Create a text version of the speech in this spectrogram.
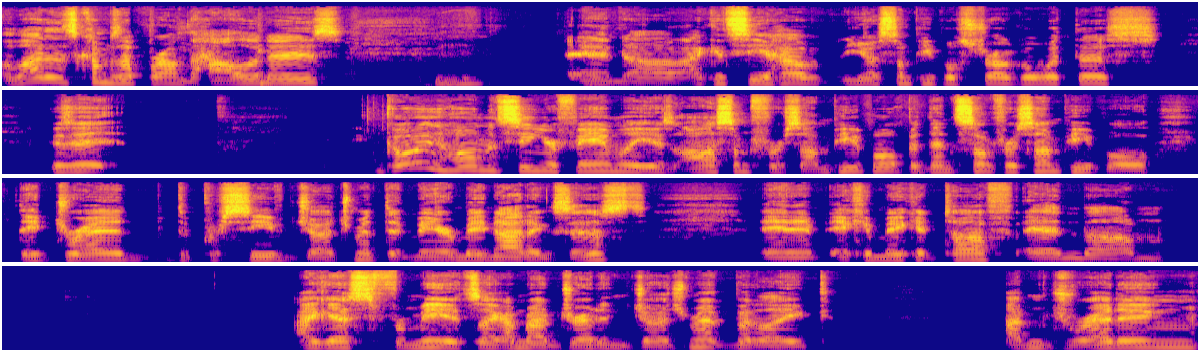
a lot of this comes up around the holidays, Mhm. and uh, I can see how you know some people struggle with this because it going home and seeing your family is awesome for some people, but then some for some people they dread the perceived judgment that may or may not exist, and it, it can make it tough. And um, I guess for me, it's like I'm not dreading judgment, but like I'm dreading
